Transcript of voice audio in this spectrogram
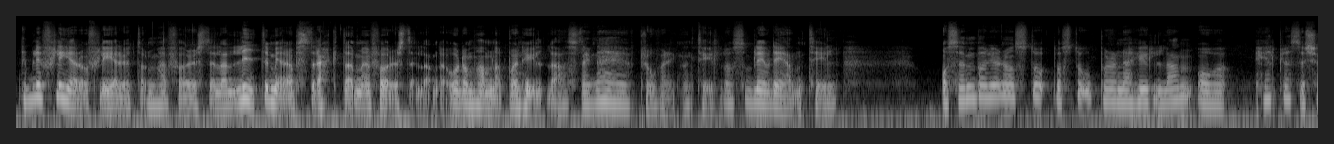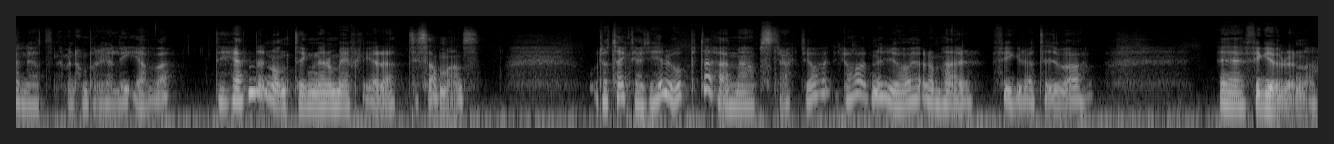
det blev fler och fler utav de här föreställande. Lite mer abstrakta men föreställande. Och de hamnade på en hylla. Så tänkte jag, nej, jag provar en till. Och så blev det en till. Och sen började de stå, de stod på den där hyllan och helt plötsligt kände jag att nej, men de börjar leva det händer någonting när de är flera tillsammans. Och då tänkte jag, ger upp det här med abstrakt. Jag, jag, nu gör jag de här figurativa eh, figurerna.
